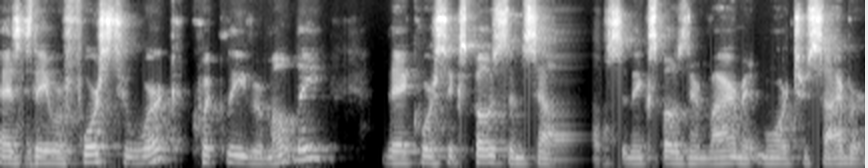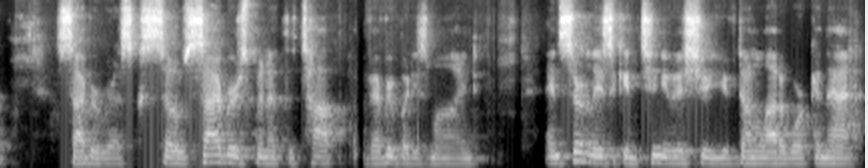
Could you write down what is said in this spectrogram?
As they were forced to work quickly remotely, they of course exposed themselves and exposed their environment more to cyber cyber risks. So cyber's been at the top of everybody's mind, and certainly as a continued issue. You've done a lot of work in that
